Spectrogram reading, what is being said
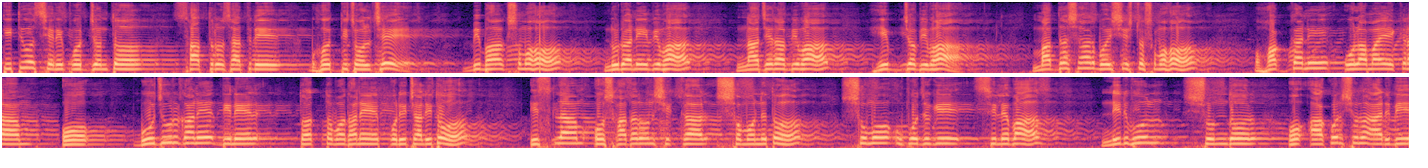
তৃতীয় শ্রেণি পর্যন্ত ছাত্রছাত্রী ভর্তি চলছে। বিভাগসমূহ, নুরানি বিভাগ, নাজেরা বিভাগ, হিবজ বিভাগ, মাদ্রাসার বৈশিষ্ট্যসমূহ, হক্কানি ওলামা একরাম ও বুজুরগানে দিনের তত্ত্বাবধানে পরিচালিত ইসলাম ও সাধারণ শিক্ষার সমন্বিত সুম উপযোগী সিলেবাস, নির্ভুল, সুন্দর ও আকর্ষণীয় আরবি,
